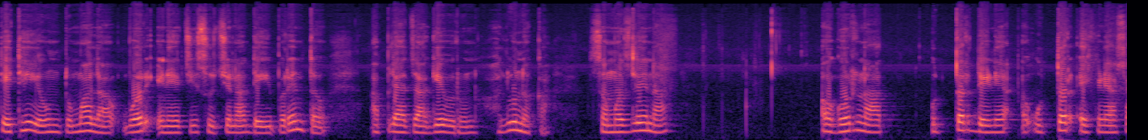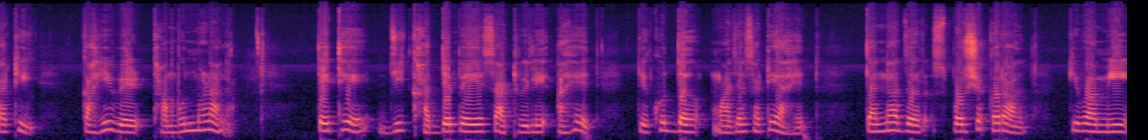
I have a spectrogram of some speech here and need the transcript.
तेथे येऊन तुम्हाला वर येण्याची सूचना देईपर्यंत आपल्या जागेवरून हलू नका. समजले ना? अघोरनाथ उत्तर देण्या उत्तर ऐकण्यासाठी काही वेळ थांबून म्हणाला. तेथे जी खाद्यपेये साठविली आहेत ती खुद्द माझ्यासाठी आहेत. त्यांना जर स्पर्श कराल किंवा मी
